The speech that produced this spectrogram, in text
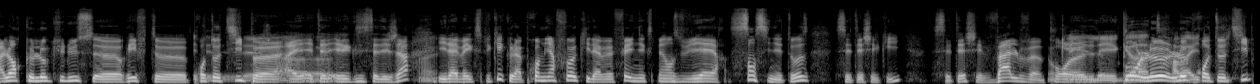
Alors que l'Oculus euh, Rift euh, prototype déjà, euh, était- existait déjà, Ouais. il avait expliqué que la première fois qu'il avait fait une expérience VR sans cinétose, c'était chez qui? C'était chez Valve pour, les- les pour gars le, prototype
